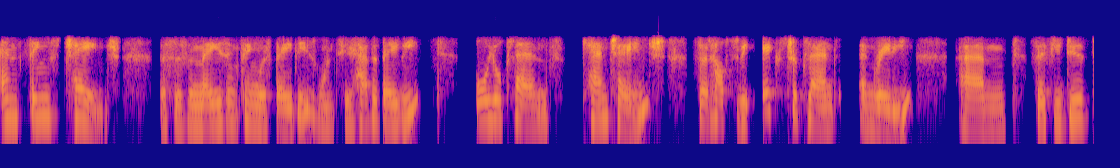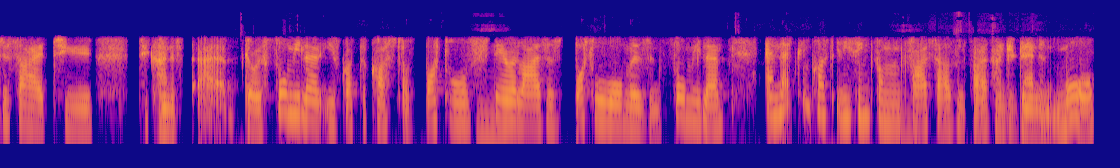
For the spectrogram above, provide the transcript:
And things change. This is the amazing thing with babies. Once you have a baby, all your plans can change. So it helps to be extra planned and ready. Um, so if you do decide to to kind of uh, go with formula, you've got the cost of bottles, mm. sterilizers, bottle warmers, and formula, and that can cost anything from mm. five thousand five hundred rand and more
